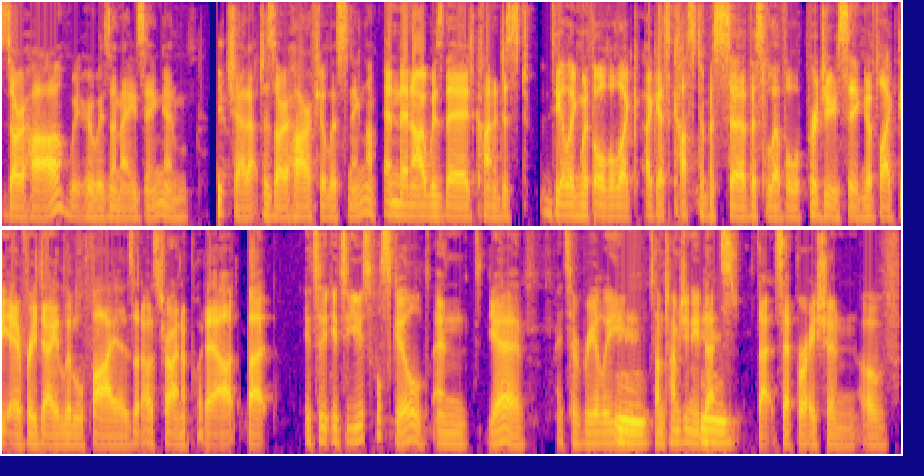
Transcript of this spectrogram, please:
Zohar, who is amazing, and Yeah. shout out to Zohar if you're listening. And then I was there kind of just dealing with all the like, I guess, customer service level producing of like the everyday little fires that I was trying to put out. But it's a, it's a useful skill. And yeah, it's a really, Mm. sometimes you need that, that separation of,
